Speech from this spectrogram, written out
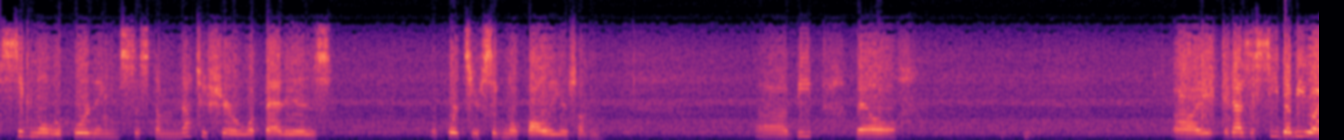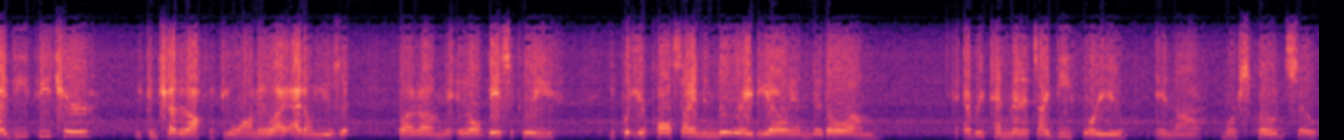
signal reporting system. Not too sure what that is. Reports your signal quality or something. Uh, beep, bell, uh, it, has a CWID feature. You can shut it off if you want to. I, I don't use it. But um, it'll basically, you put your call sign into the radio and it'll, um, every 10 minutes ID for you in uh, Morse code. So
